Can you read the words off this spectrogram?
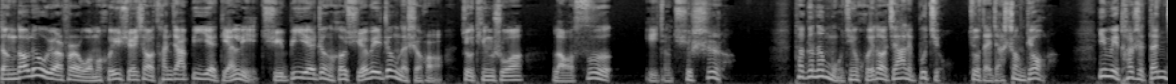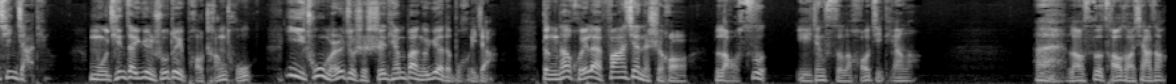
等到六月份，我们回学校参加毕业典礼、取毕业证和学位证的时候，就听说老四已经去世了。他跟他母亲回到家里不久，就在家上吊了。因为他是单亲家庭，母亲在运输队跑长途，一出门就是十天半个月的不回家。等他回来发现的时候，老四已经死了好几天了。哎，老四草草下葬，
